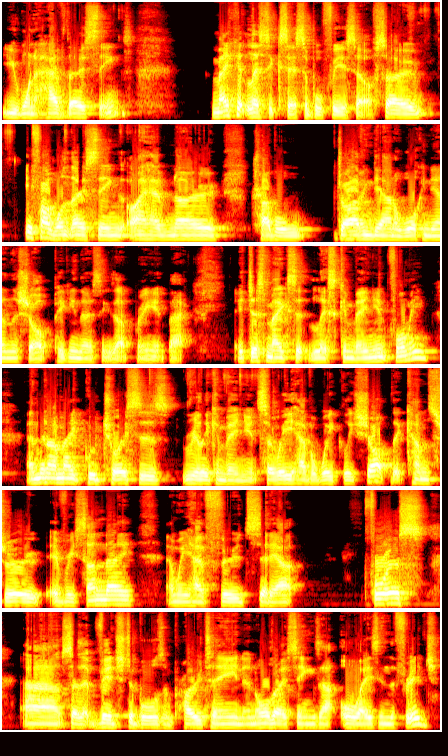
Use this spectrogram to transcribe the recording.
you want to have those things, make it less accessible for yourself. So if I want those things, I have no trouble driving down or walking down the shop, picking those things up, bringing it back. It just makes it less convenient for me. And then I make good choices really convenient. So we have a weekly shop that comes through every Sunday and we have food set out for us. Uh, so that vegetables and protein and all those things are always in the fridge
